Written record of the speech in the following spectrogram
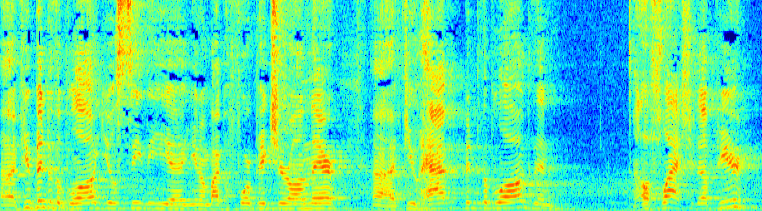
uh, if you've been to the blog, you'll see the, uh, you know, my before picture on there. Uh, if you haven't been to the blog, then I'll flash it up here.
